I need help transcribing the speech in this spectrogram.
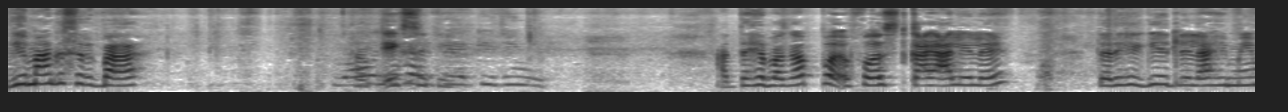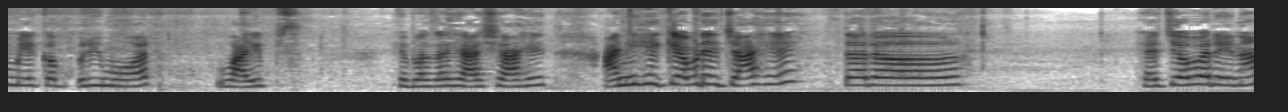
घे माग सर बा एक सेकंड. आहे आता हे बघा फर्स्ट काय आलेलं आहे तर हे घेतलेलं आहे मी मेकअप रिमूव्हर वाईप्स हे बघा हे असे आहेत. आणि हे केवढ्याचे आहे तर ह्याच्यावर आहे ना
